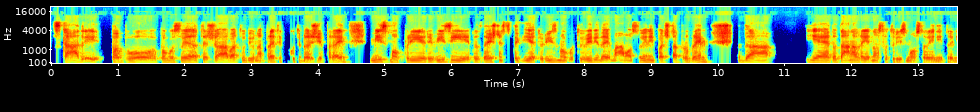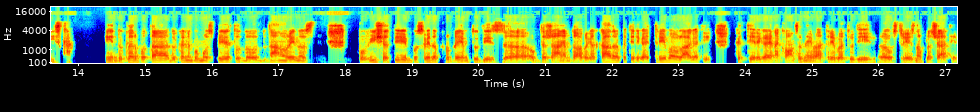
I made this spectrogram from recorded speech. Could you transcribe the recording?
S kadri pa bo, pa bo seveda težava tudi vnaprej, kot je bila že prej. Mi smo pri reviziji do zdajšnje strategije turizma ugotovili, da imamo v Sloveniji pač ta problem, da je dodana vrednost v turizmu v Sloveniji preniska. In dokler, bo ta, dokler ne bomo uspeli to dodano vrednost povišati, bo seveda problem tudi z obdržanjem dobrega kadra, v katerega je treba vlagati, katerega je na koncu dneva treba tudi eh, ustrezno plačati.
